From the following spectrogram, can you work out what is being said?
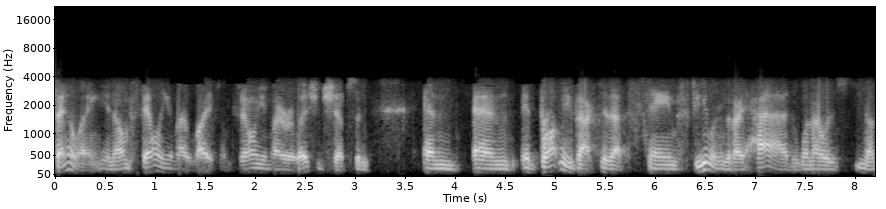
failing. You know, I'm failing in my life. I'm failing in my relationships, and and and it brought me back to that same feeling that I had when I was you know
